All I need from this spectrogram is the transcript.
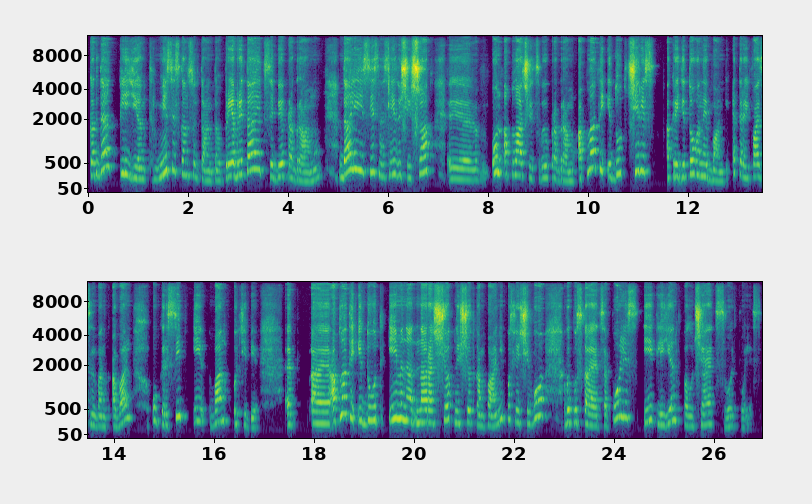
Когда клиент вместе с консультантом приобретает себе программу, далее, естественно, следующий шаг, э, он оплачивает свою программу. Оплаты идут через аккредитованные банки. Это Райфайзенбанк Аваль, Укрсиб и Банк ОТБ. Э, э, оплаты идут именно на расчетный счет компании, после чего выпускается полис и клиент получает свой полис.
